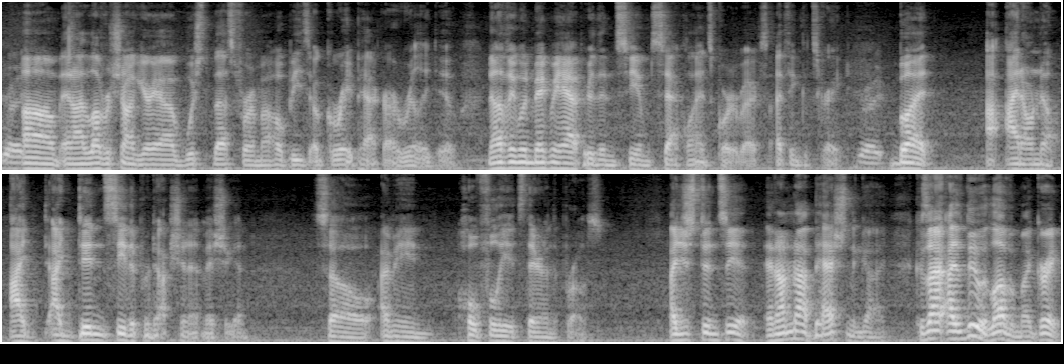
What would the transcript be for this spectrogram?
Right. Um, and I love Rashan Gary. I wish the best for him. I hope he's a great Packer. I really do. Nothing would make me happier than see him sack Lions quarterbacks. I think it's great. right. But I, I don't know. I I didn't see the production at Michigan, so I mean, hopefully it's there in the pros. I just didn't see it, and I'm not bashing the guy because I, I do love him. Like great,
